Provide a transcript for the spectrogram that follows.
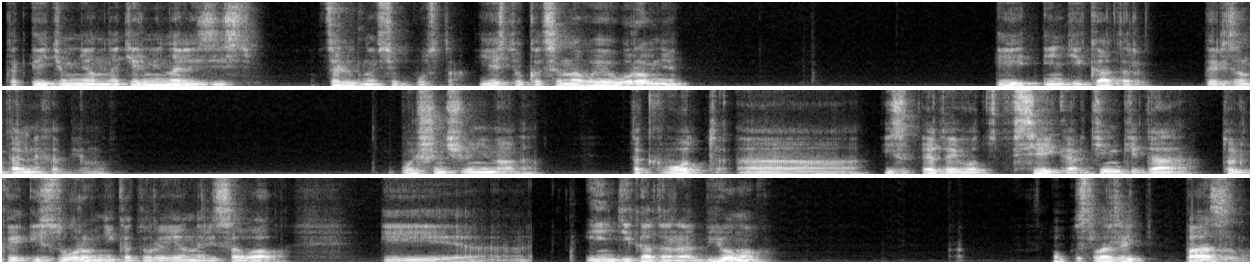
Как видите, у меня на терминале здесь абсолютно все пусто. Есть только ценовые уровни и индикатор горизонтальных объемов. Больше ничего не надо. Так вот, э, из этой вот всей картинки, да, только из уровней, которые я нарисовал, и, и индикатора объемов, чтобы сложить пазл,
